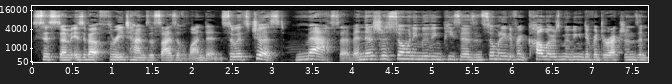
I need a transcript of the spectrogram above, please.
system is about three times the size of London. So it's just massive. And there's just so many moving pieces and so many different colors moving in different directions. And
